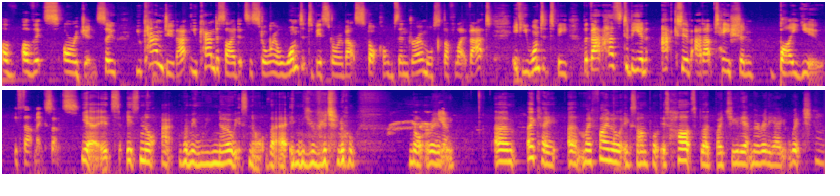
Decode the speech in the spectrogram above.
of, of its origin so you can do that you can decide it's a story or want it to be a story about stockholm syndrome or stuff like that if you want it to be but that has to be an active adaptation by you if that makes sense yeah. It's it's not. I mean, we know it's not there in the original. Not really. Yeah. Um, okay, uh, my final example is Heart's Blood by Juliet Marillier, which Hmm.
